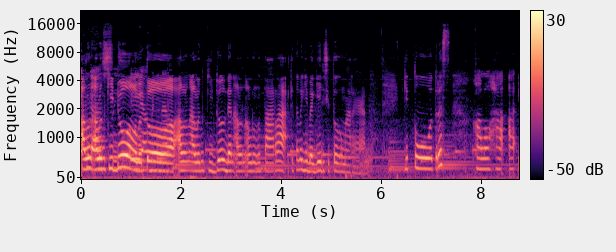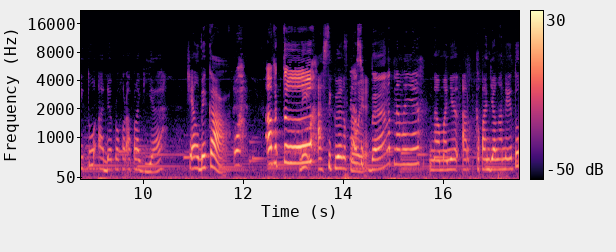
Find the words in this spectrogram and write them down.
alun-alun kidul Iya, betul. alun-alun kidul dan alun-alun utara. Kita bagi-bagi di situ kemarin. Gitu. Terus kalau HA itu ada proker apa lagi ya? CLBK Wah, Ah betul. Ini asik banget Ini asik namanya. banget namanya. Namanya art kepanjangannya itu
